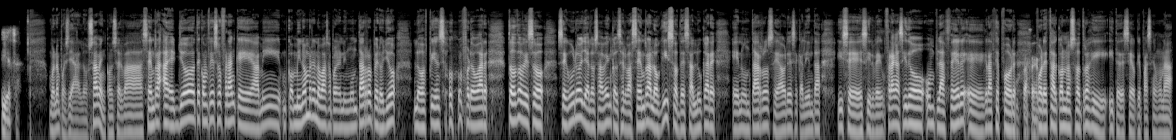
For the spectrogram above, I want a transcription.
y está. Bueno, pues ya lo saben, conserva Senra. Ah, eh, yo te confieso, Frank, que a mí con mi nombre no vas a poner ningún tarro, pero yo los pienso probar todo eso seguro, ya lo saben, conserva Senra. Los guisos de Sanlúcar en un tarro se abre, se calienta y se sirven. Frank, ha sido un placer. Eh, gracias por, por estar con nosotros y, te deseo que pasen una,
